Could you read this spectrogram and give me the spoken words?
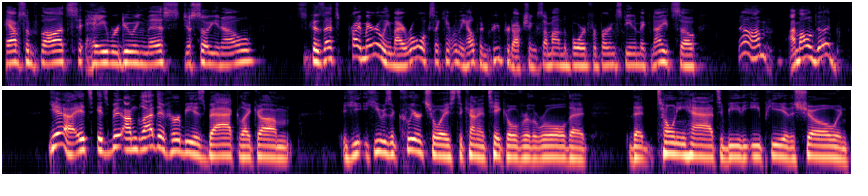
have some thoughts. Hey, we're doing this, just so you know. Because that's primarily my role, because I can't really help in pre-production, because I'm on the board for Bernstein and McKnight. So, no, I'm I'm all good. Yeah, it's it's been I'm glad that Herbie is back. Like um he he was a clear choice to kind of take over the role that that Tony had to be the EP of the show and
